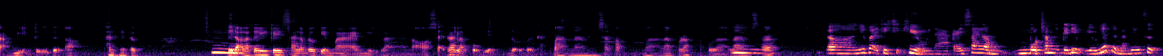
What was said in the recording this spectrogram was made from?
gắng biến cái ý tưởng đó thành hiện thực ừ. thì đó là cái cái sai lầm đầu tiên mà em nghĩ là nó sẽ rất là phổ biến đối với các bạn làm sản phẩm mà làm product hoặc là làm ừ. startup Ờ, như vậy thì chị hiểu là cái sai lầm một trong những cái điểm yếu nhất về mặt nhân sự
